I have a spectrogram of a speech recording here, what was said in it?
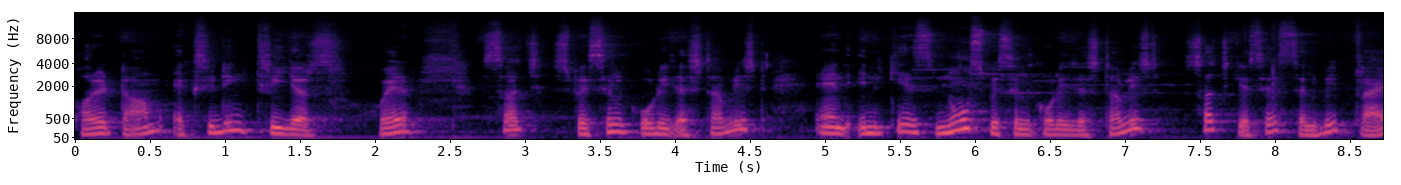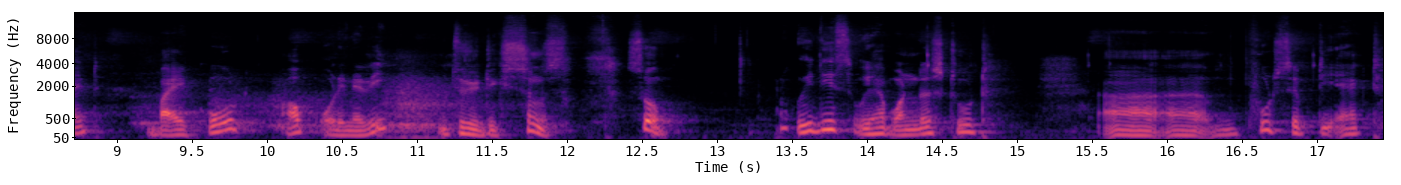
for a term exceeding 3 years where such special court is established and in case no special court is established such cases shall be tried by court of ordinary jurisdictions. So with this we have understood uh, uh, food safety act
